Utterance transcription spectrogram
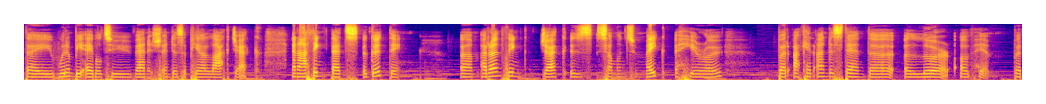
they wouldn't be able to vanish and disappear like Jack. And I think that's a good thing. Um, I don't think Jack is someone to make a hero, but I can understand the allure of him. But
